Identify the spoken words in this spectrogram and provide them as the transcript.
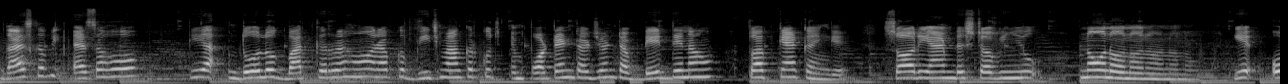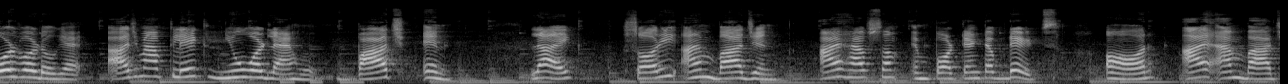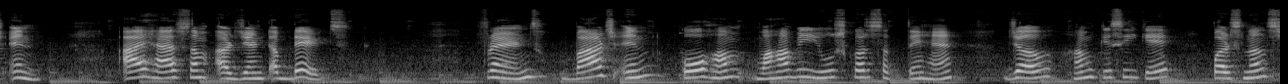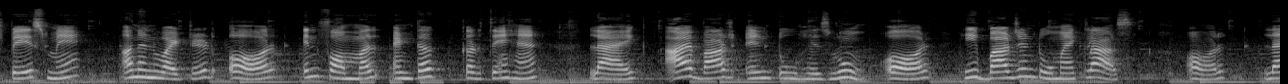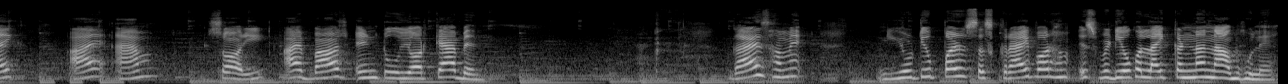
Guys कभी ऐसा हो कि दो लोग बात कर रहे हों और आपको बीच में आकर कुछ इम्पोर्टेंट अर्जेंट अपडेट देना हो तो आप क्या कहेंगे? Sorry I am disturbing you no no no no no no ये ओल्ड वर्ड हो गया है। आज मैं आपके लिए एक न्यू वर्ड लाया हूँ barge in like sorry I am barge in I have some important updates और I am barge in I have some urgent updates friends barge in को हम वहाँ भी यूज़ कर सकते हैं जब हम किसी के पर्सनल स्पेस में अनइनवाइटेड और इनफॉर्मल एंटर करते हैं। Like I barge in to his room और he barge in to my class और like I am sorry I barge in to your cabin guys हमें यूट्यूब पर सब्सक्राइब और हम इस वीडियो को लाइक करना ना भूलें।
